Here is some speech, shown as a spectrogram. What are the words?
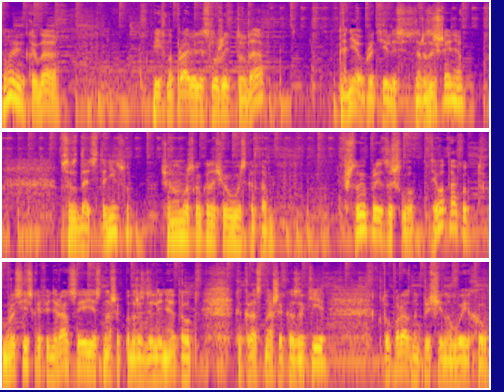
Ну и когда их направили служить туда, они обратились за разрешением создать станицу Черноморского казачьего войска там. Что и произошло. И вот так вот в Российской Федерации есть наши подразделения. Это вот как раз наши казаки, кто по разным причинам выехал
